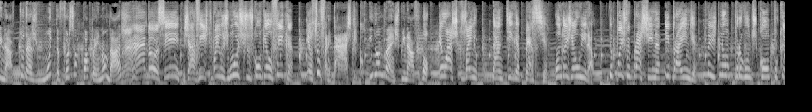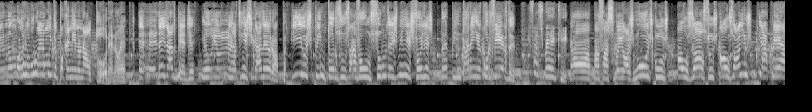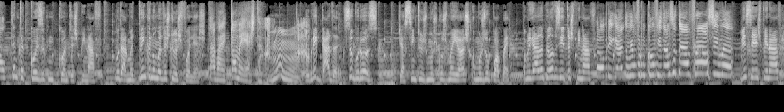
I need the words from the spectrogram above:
Espinafre, tu dás muita força ao Popeye, não dás? Ah, dou sim. Já viste bem os músculos com que ele fica? Eu sou fantástico. E de onde vem, Espinafre? Bom, eu acho que venho da antiga Pérsia, onde hoje é o Irão. Depois fui para a China e para a Índia, mas não me perguntes como, porque não me lembro, era muito pequenino na altura, não é? Eh, eh, Na Idade Média, eu, eu- já tinha chegado à Europa e os pintores usavam o sumo das minhas folhas para pintarem a cor verde. E fazes bem aqui? Oh, pá, faço bem aos músculos, aos ossos, aos olhos e à pele. Tanta coisa que me contas, Espinafre. Vou dar uma trinca numa das tuas folhas. Tá bem, toma esta. Hum, obrigada, que saboroso. Já sinto os músculos maiores como os do Popeye. Obrigada pela visita, Espinafre. Obrigado eu por me convidares até à próxima. Vice, Espinafre.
